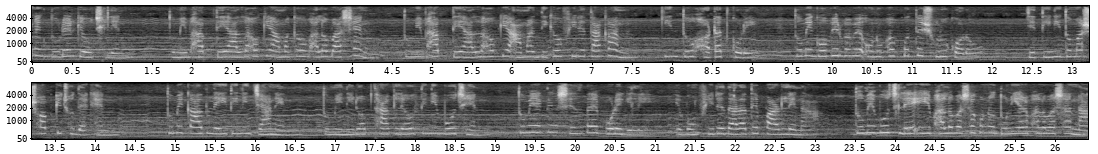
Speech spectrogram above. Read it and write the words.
অনেক দূরের কেউ ছিলেন। তুমি ভাবতে আল্লাহ কি আমাকেও ভালোবাসেন? তুমি ভাবতে আল্লাহ কি আমার দিকেও ফিরে তাকান। কিন্তু হঠাৎ করে তুমি গভীরভাবে অনুভব করতে শুরু করো যে তিনি তোমার সব কিছু দেখেন। তুমি কাঁদলেই তিনি জানেন। তুমি নীরব থাকলেও তিনি বোঝেন। তুমি একদিন সেজদায় পড়ে গেলে এবং ফিরে দাঁড়াতে পারলে না। তুমি বুঝলে এই ভালোবাসা কোনো দুনিয়ার ভালোবাসা না।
